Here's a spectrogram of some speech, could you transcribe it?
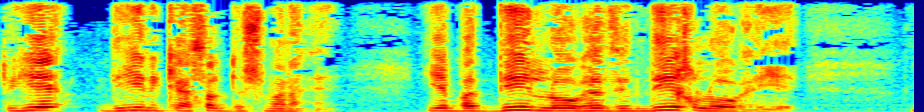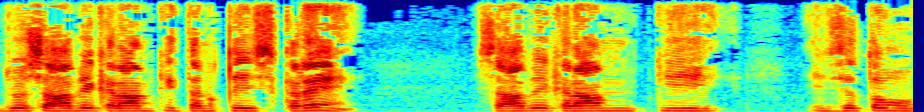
تو یہ دین کے اصل دشمن ہیں۔ یہ بدین لوگ ہیں، زندیق لوگ ہیں یہ، جو صحابہ کرام کی تنقید کریں، صحابہ کرام کی عزتوں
